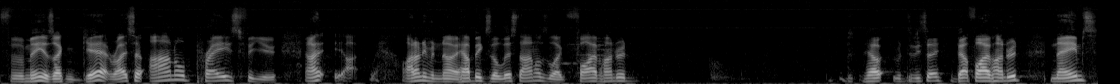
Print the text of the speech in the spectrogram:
for me as I can get, right? So Arnold prays for you. And I, I, I don't even know. How big's the list, Arnold's like 500. How did he say? About 500 names.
